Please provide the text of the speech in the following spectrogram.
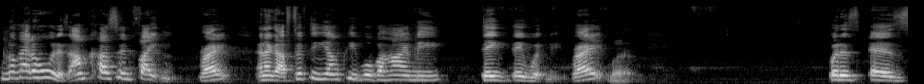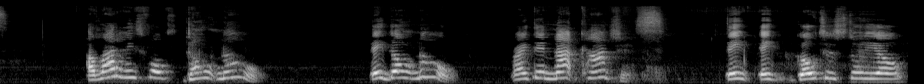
no matter who it is, I'm cussing, fighting, right? And I got 50 young people behind me. They they with me, right? Right. But as as a lot of these folks don't know. They don't know. Right? They're not conscious. They they go to the studio,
